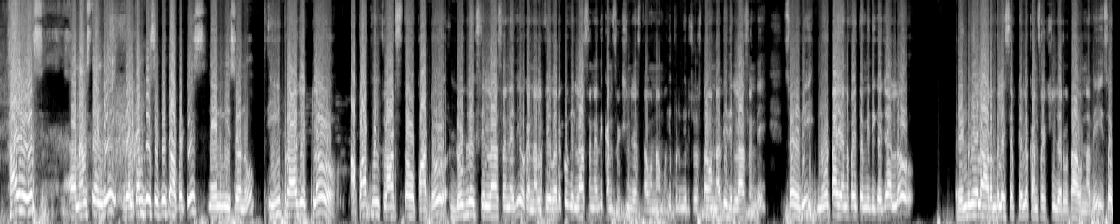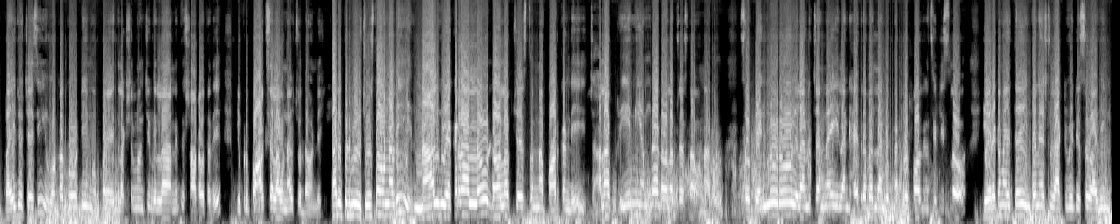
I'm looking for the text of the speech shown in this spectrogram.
Hi views నమస్తే అండి. Welcome to city properties నేను మీ సోను. ఈ ప్రాజెక్ట్లో అపార్ట్మెంట్ ఫ్లాట్స్తో పాటు డూప్లెక్స్ విల్లాస్ అనేది ఒక నలభై వరకు విల్లాస్ అనేది కన్స్ట్రక్షన్ చేస్తా ఉన్నాము. ఇప్పుడు మీరు చూస్తా ఉన్నది విల్లాస్ అండి. సో ఇది నూట ఎనభై తొమ్మిది గజాల్లో రెండు వేల ఆరు వందల ఎస్ఎఫ్టీలో కన్స్ట్రక్షన్ జరుగుతా ఉన్నవి. సో ప్రైజ్ వచ్చేసి ఒక కోటి ముప్పై ఐదు లక్షల నుంచి విల్లా అనేది స్టార్ట్ అవుతది. ఇప్పుడు పార్క్స్ ఎలా ఉన్నాయో చూద్దామండి. సార్ ఇప్పుడు మీరు చూస్తా ఉన్నది నాలుగు ఎకరాల్లో డెవలప్ చేస్తున్న పార్క్ అండి. చాలా ప్రీమియం గా డెవలప్ చేస్తా ఉన్నారు. సో బెంగళూరు ఇలాంటి చెన్నై ఇలాంటి హైదరాబాద్ లాంటి మెట్రోపాలిటన్ సిటీస్లో ఏ రకమైతే ఇంటర్నేషనల్ యాక్టివిటీస్ ఐ మీన్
